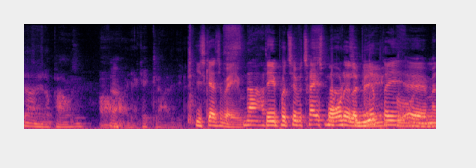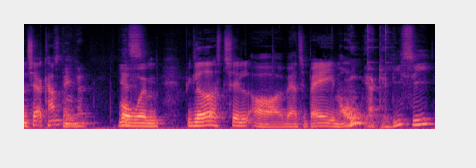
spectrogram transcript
der er der pause. Åh, oh, Ja. jeg kan ikke klare det der. I skal tilbage. Snart- det er på TV3 Sport eller Viaplay, øh, øh, man ser kampen. Stadion. Yes. Og øh, vi glæder os til at være tilbage i morgen. Og jeg kan lige sige,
